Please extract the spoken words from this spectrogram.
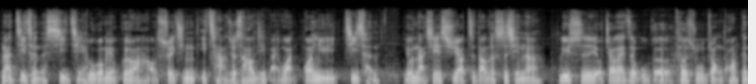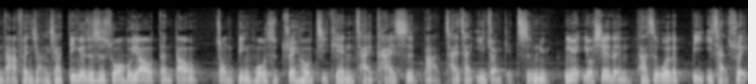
那继承的细节如果没有规划好，税金一差就是好几百万。关于继承有哪些需要知道的事情呢？律师有交代这五个特殊状况，跟大家分享一下。第一个就是说，不要等到重病或者是最后几天才开始把财产移转给子女，因为有些人他是为了避遗产税。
